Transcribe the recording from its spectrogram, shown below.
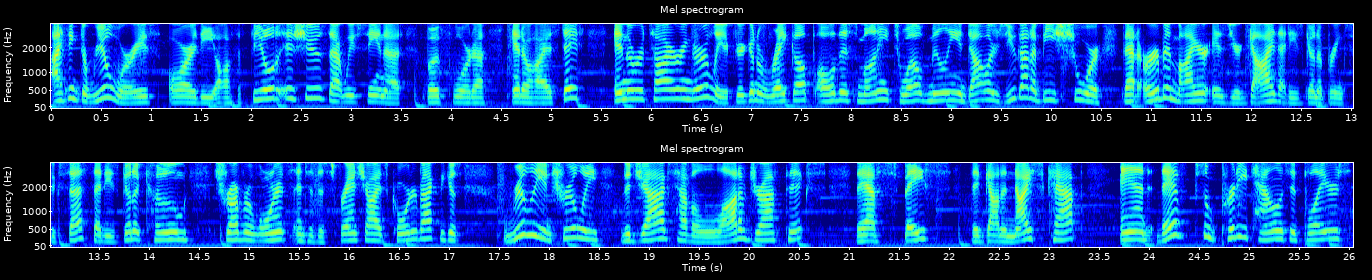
I think the real worries are the off the field issues that we've seen at both Florida and Ohio State, and the retiring early. If you're going to rake up all this money, $12 million, you got to be sure that Urban Meyer is your guy, that he's going to bring success, that he's going to comb Trevor Lawrence into this franchise quarterback, because really and truly, the Jags have a lot of draft picks. They have space, they've got a nice cap, and they have some pretty talented players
